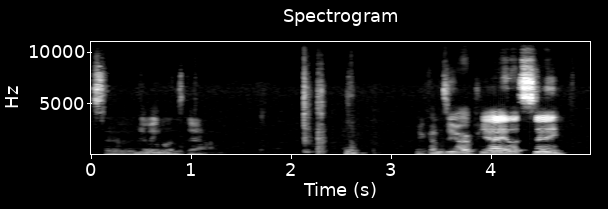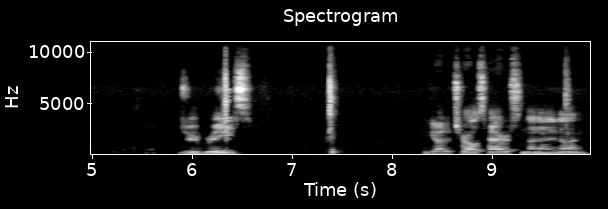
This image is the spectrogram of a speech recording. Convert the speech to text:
So New England's down. Here comes the RPA. Let's see. Drew Brees. We got a Charles Harris, 999.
